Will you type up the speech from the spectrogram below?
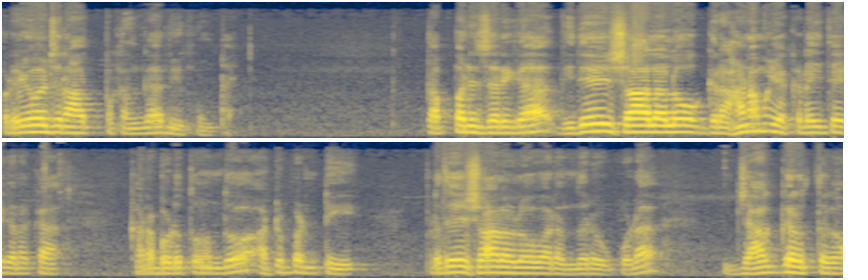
ప్రయోజనాత్మకంగా మీకు ఉంటాయి తప్పనిసరిగా విదేశాలలో గ్రహణము ఎక్కడైతే గనక కనబడుతోందో అటువంటి ప్రదేశాలలో వారందరూ కూడా జాగ్రత్తగా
